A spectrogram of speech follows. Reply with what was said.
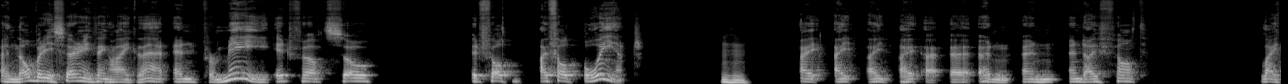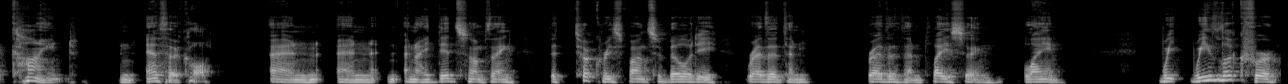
And nobody said anything like that. And for me, it felt so it felt I felt buoyant. Mm-hmm. I, I, I, I, I, and and and I felt like kind and ethical, and and and I did something that took responsibility rather than rather than placing blame. We we look for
